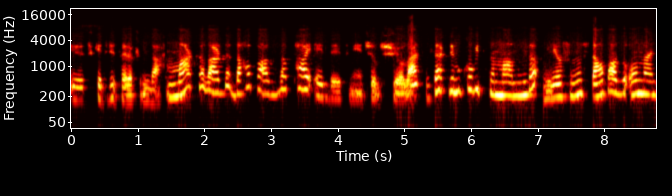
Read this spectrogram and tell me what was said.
e, tüketici tarafında. Markalarda daha fazla pay elde etmeye çalışıyorlar. Özellikle bu Covid zamanında biliyorsunuz daha fazla online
